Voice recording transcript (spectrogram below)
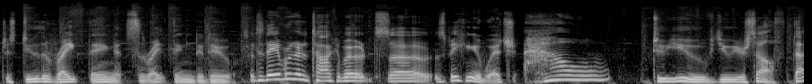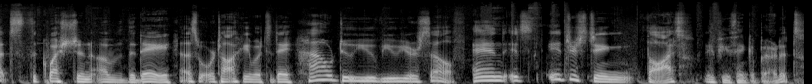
Just do the right thing. It's the right thing to do. So today we're going to talk about, uh, speaking of which, how do you view yourself? That's the question of the day. That's what we're talking about today. How do you view yourself? And it's interesting thought if you think about it,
